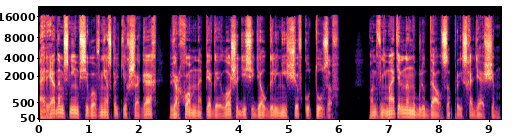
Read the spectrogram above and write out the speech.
а рядом с ним всего в нескольких шагах верхом на пегой лошади сидел Голенищев-Кутузов. Он внимательно наблюдал за происходящим.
